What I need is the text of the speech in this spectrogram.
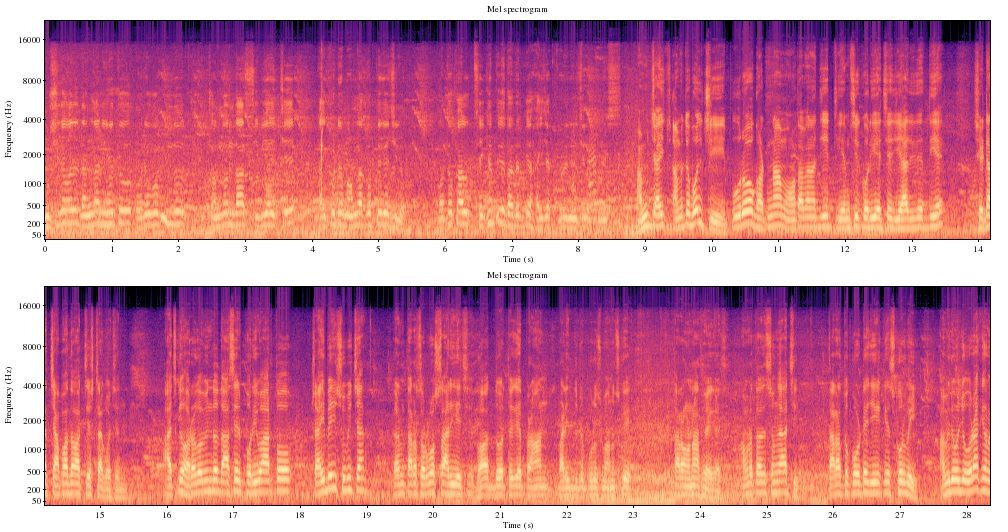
মুর্শিদাবাদে দাঙ্গা নিহত হরগোবিন্দ চন্দন দাস সিবিআই চেয়ে হাইকোর্টে মামলা করতে গেছিল। গতকাল সেখান থেকে তাদেরকে হাইজ্যাক করে নিয়েছিল পুলিশ। আমি চাই, আমি তো বলছি, পুরো ঘটনা মমতা ব্যানার্জি টিএমসি করিয়েছে জিহাদিদের দিয়ে, সেটা চাপা দেওয়ার চেষ্টা করছেন। আজকে হরগোবিন্দ দাসের পরিবার তো চাইবেই সুবিচার, কারণ তারা সর্বস্ব হারিয়েছে। ঘর, দোর থেকে প্রাণ, বাড়ির দুটো পুরুষ মানুষকে তারা অনাথ হয়ে গেছে। আমরা তাদের সঙ্গে আছি। তারা তো কোর্টে গিয়ে কেস করবেই। আমি তো বলছি, ওরা কেন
